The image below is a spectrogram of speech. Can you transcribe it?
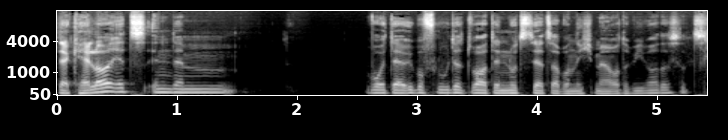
Der Keller jetzt in dem wo der überflutet war, den nutzt ihr jetzt aber nicht mehr, oder wie war das jetzt?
